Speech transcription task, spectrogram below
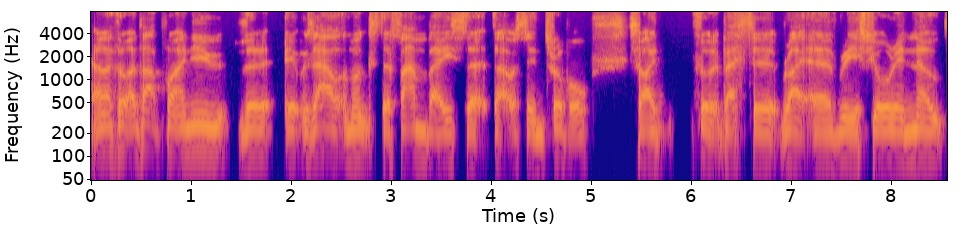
And I thought at that point I knew that it was out amongst the fan base that that was in trouble. So I thought it best to write a reassuring note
